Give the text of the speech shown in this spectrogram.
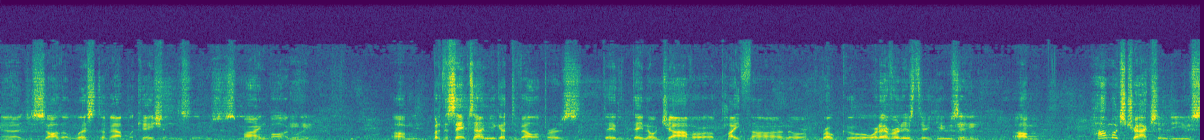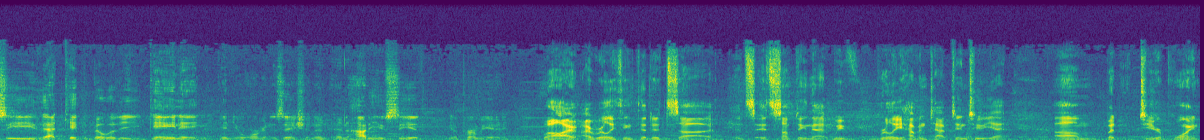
and I just saw the list of applications, and it was just mind-boggling. Mm -hmm. um, but at the same time, you got developers, they, they know Java or Python or Roku or whatever it is they're using. Mm -hmm. um, how much traction do you see that capability gaining in your organization, and, and how do you see it you know, permeating? Well, I, I, really think that it's, uh, it's, it's something that we really haven't tapped into yet. Um, but to your point,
